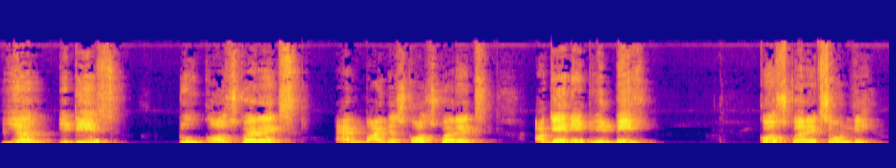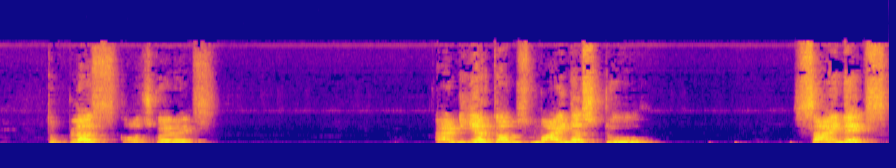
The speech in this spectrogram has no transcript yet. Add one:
Here it is 2 cos square x and minus cos square x. Again it will be cos square x only. So plus cos square x. And here comes minus 2 sin x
